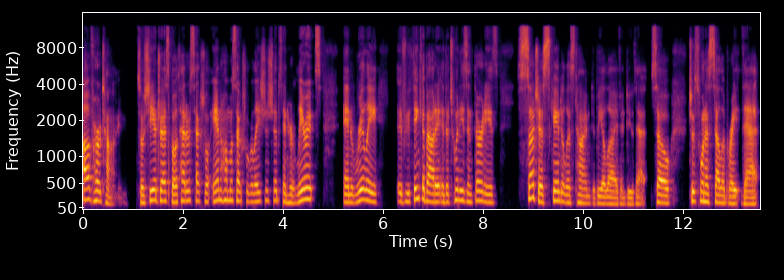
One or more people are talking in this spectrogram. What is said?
of her time. So she addressed both heterosexual and homosexual relationships in her lyrics. And really, if you think about it, in the 20s and 30s, such a scandalous time to be alive and do that. So just want to celebrate that.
